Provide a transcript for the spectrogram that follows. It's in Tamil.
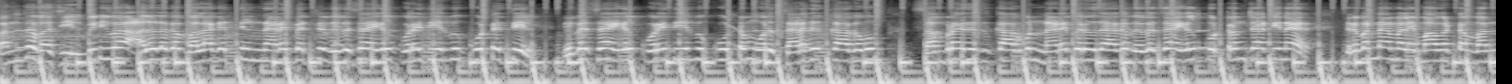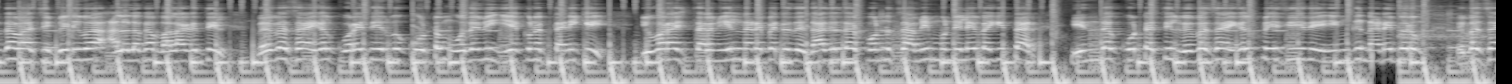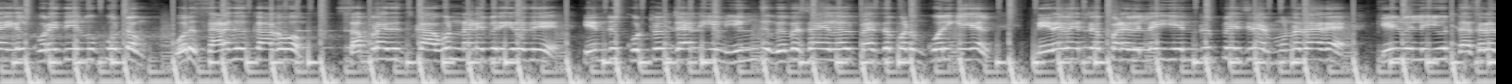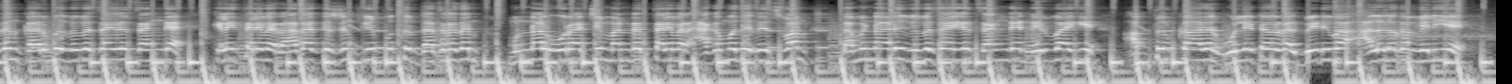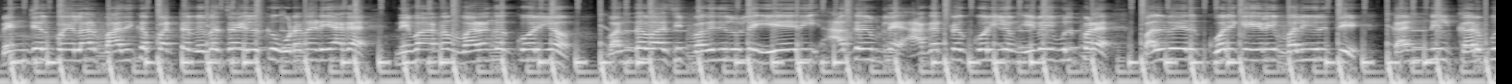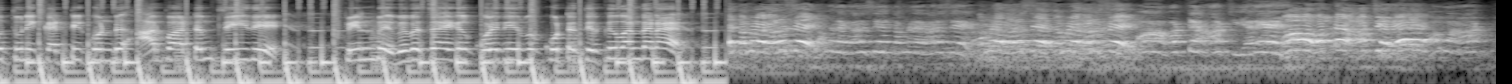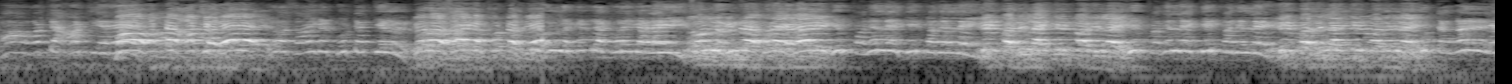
வந்தவாசியில் பிடிவ அலுவலக வளாகத்தில் நடைபெற்ற விவசாயிகள் குறைதீர்வு கூட்டத்தில் விவசாயிகள் குறைதீர்வு கூட்டம் ஒரு சடங்குக்காகவும் சம்பிரதாயத்திற்காகவும் நடைபெறுவதாக விவசாயிகள் குற்றம் சாட்டினர். திருவண்ணாமலை மாவட்டம் வந்தவாசி பிடிவ அலுவலக வளாகத்தில் விவசாயிகள் குறைதீர்வு கூட்டம் உதவி இயக்குனர் தணிக்கை யுவராஜ் தலைமையில் நடைபெற்றது. தாசில்தார் பொன்னுசாமி முன்னிலை வகித்தார். இந்த கூட்டத்தில் விவசாயிகள் பேசியது இங்கு நடைபெறும் விவசாயிகள் குறைதீர்வு கூட்டம். ஒரு சடங்குக்காகவும் சம்பிரதாயத்திற்காகவும் நடைபெறுகிறது என்று குற்றம் சாட்டியும் இங்கு விவசாயிகள் பேசப்படும் கோரிக்கைகள் நிறைவேற்றப்படவில்லை என்று பேசினர். முன்னதாக கீழ்வெள்ளியூர் தசரதன் கரும்பு விவசாயிகள் சங்க கிளை தலைவர் ராதாகிருஷ்ணன் கீழ்ப்புத்தூர் தசரதன் முன்னாள் ஊராட்சி மன்ற தலைவர் அகமது ரிஸ்வான் தமிழ்நாடு விவசாயிகள் சங்க நிர்வாகி அப்துல் காதர் உள்ளிட்டவர்கள் பிடிவா அலுவலகம் வெளியே பெஞ்சல் புயலால் பாதிக்கப்பட்ட விவசாயிகளுக்கு உடனடியாக நிவாரணம் வழங்க கோரியும். வந்தவாசி பகுதியில் உள்ள ஏரி ஆக்கிரமிப்புகளை அகற்ற கோரியும். இவை உள்பட பல்வேறு கோரிக்கைகளை வலியுறுத்தி கண்ணில் கருப்பு துணி கட்டி கொண்டு ஆர்ப்பாட்டம் செய்து பின்பு விவசாயிகள் குறைதீர்வு கூட்டத்திற்கு வந்தனர். கூட்டங்கள்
